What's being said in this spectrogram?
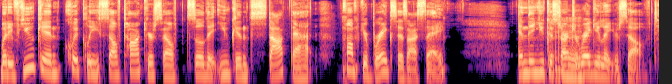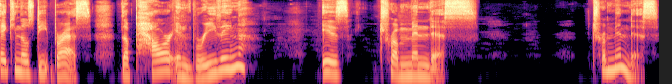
but if you can quickly self-talk yourself so that you can stop that pump your brakes as i say and then you can start mm-hmm. to regulate yourself. Taking those deep breaths. The power in breathing is tremendous. Tremendous.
